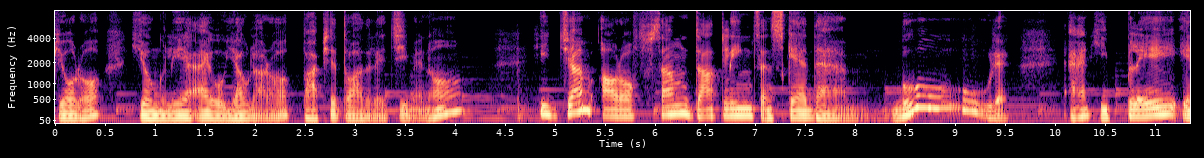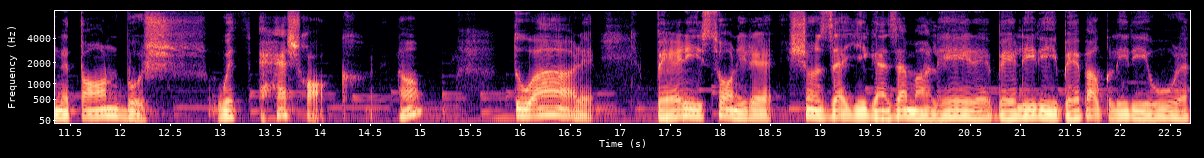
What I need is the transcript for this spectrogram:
ပြောတော့ယုံကလေးကအဲ့ကိုရောက်လာတော့ဘာဖြစ်သွားတယ်လဲကြည့်မယ်နော်။ He jumped out of some ducklings and scared them. Boo! And he played in a thorn bush with a hedgehog. နော်။ तू အားတဲ့ဘဲတွေဆော့နေတဲ့ရွှွန်ဆက်ရေကန်ဆက်မှာလေတဲ့ဘဲလေးတွေဘဲပေါက်ကလေးတွေကိုတဲ့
